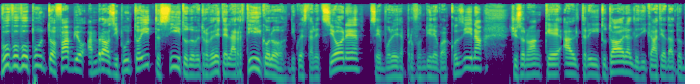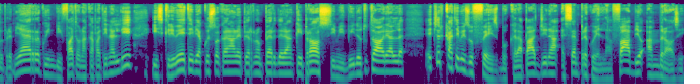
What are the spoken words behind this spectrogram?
www.fabioambrosi.it, sito dove troverete l'articolo di questa lezione, se volete approfondire qualcosina. Ci sono anche altri tutorial dedicati ad Adobe Premiere, quindi fate una capatina lì, iscrivetevi a questo canale per non perdere anche i prossimi video tutorial e cercatemi su Facebook, la pagina è sempre quella, Fabio Ambrosi.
